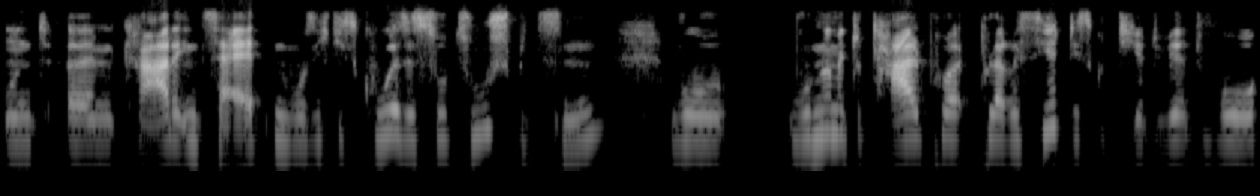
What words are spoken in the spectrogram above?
Und ähm, gerade in Zeiten, wo sich Diskurse so zuspitzen, wo, wo nur mehr total polarisiert diskutiert wird, wo,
